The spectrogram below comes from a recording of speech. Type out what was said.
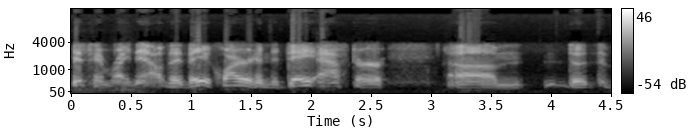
miss him right now. They, they acquired him the day after um, the, the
